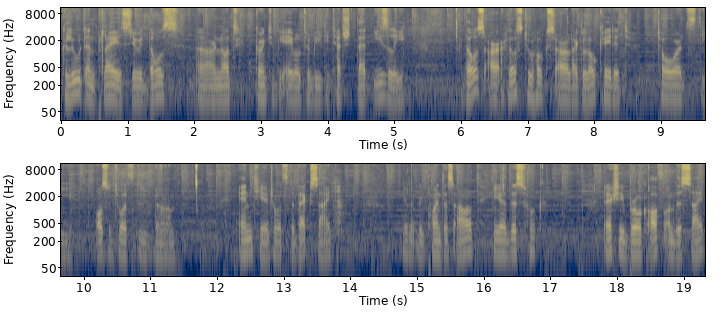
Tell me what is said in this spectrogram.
glued in place. You, those uh, are not going to be able to be detached that easily. Those are those two hooks are like located towards the also towards the um, end here towards the back side. Here, let me point this out. Here, this hook it actually broke off on this side.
